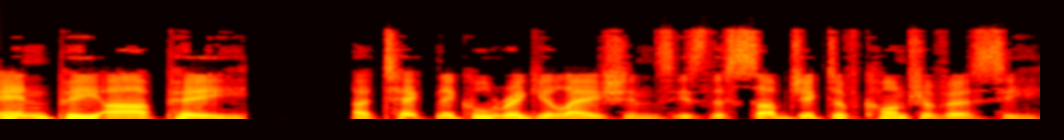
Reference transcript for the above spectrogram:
NPRP are technical regulations is the subject of controversy.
